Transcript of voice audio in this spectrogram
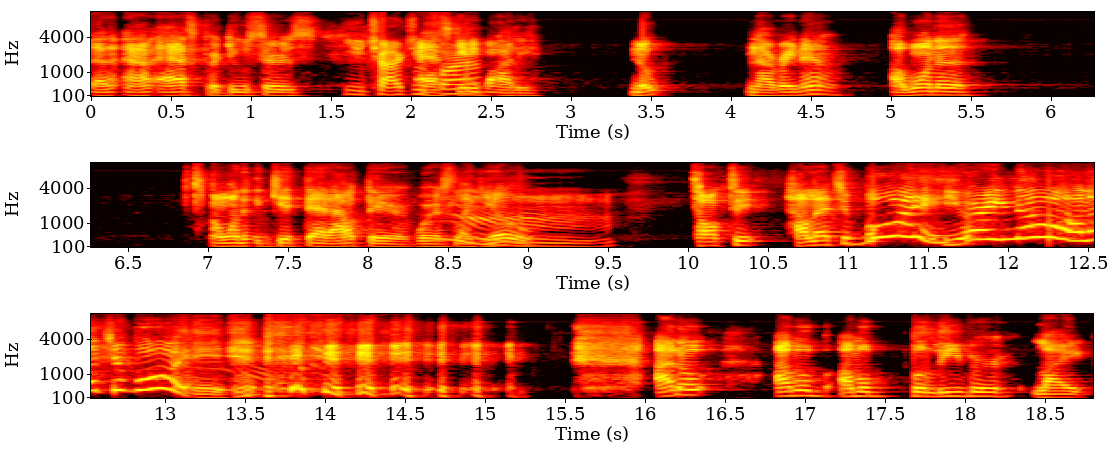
And I ask producers, You charging ask anybody. Nope, not right now. I wanna, I want to get that out there where it's like, yo, Hmm. Talk to holla at your boy. You already know, holla at your boy. I don't I'm a I'm a believer like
